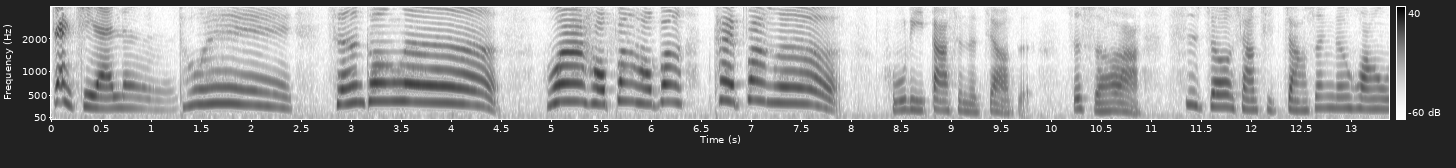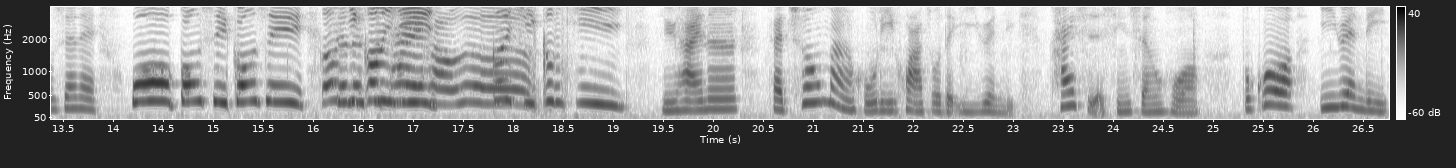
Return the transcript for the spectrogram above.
站起来了。对，成功了！哇，好棒，好棒，太棒了！狐狸大声的叫着。这时候啊，四周响起掌声跟欢呼声嘞！哇，恭喜恭喜，真的是太好了！恭喜恭喜！女孩呢，在充满狐狸画作的医院里开始了新生活。不过，医院里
